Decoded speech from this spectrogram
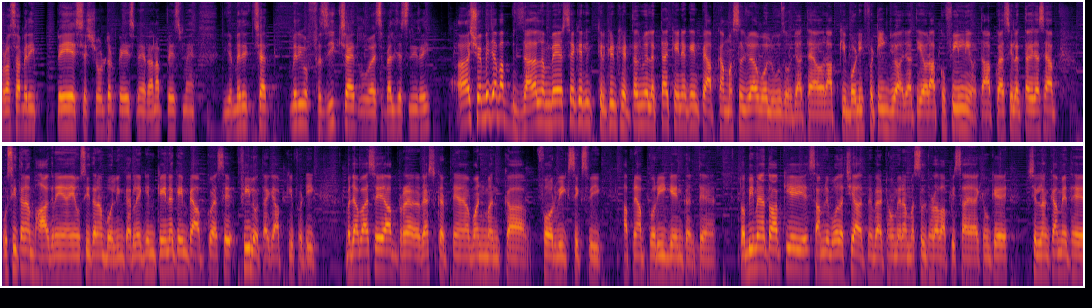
थोड़ा सा मेरी पेस या शोल्डर पेस में रन अप पेस में या मेरी शायद मेरी वो फिजिक शायद वो ऐसे पहले जैसे नहीं रही। शुभ जब आप ज़्यादा लंबे से क्रिकेट खेलते हैं तो मुझे लगता है कहीं ना कहीं पे आपका मसल जो है वो लूज़ हो जाता है और आपकी बॉडी फटीक जो आ जाती है और आपको फील नहीं होता। आपको ऐसे लगता है जैसे आप उसी तरह भाग रहे हैं या उसी तरह बॉलिंग कर रहे हैं लेकिन कहीं ना कहीं पे आपको ऐसे फील होता है कि आपकी फटीक जब ऐसे आप रेस्ट करते हैं वन मंथ का फोर वीक सिक्स वीक अपने आप को रीगेन करते हैं तो अभी मैं तो आपकी सामने बहुत अच्छी हालत में बैठा हूँ। मेरा मसल थोड़ा वापस आया है क्योंकि श्रीलंका में थे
